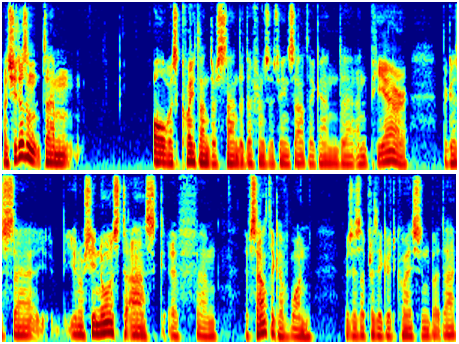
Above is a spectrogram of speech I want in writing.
and she doesn't um, always quite understand the difference between Celtic and uh, and Pierre because uh, you know she knows to ask if um, if Celtic have won, which is a pretty good question. But uh,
